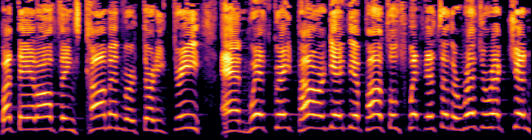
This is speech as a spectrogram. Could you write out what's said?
but they had all things common. Verse 33, and with great power gave the apostles witness of the resurrection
